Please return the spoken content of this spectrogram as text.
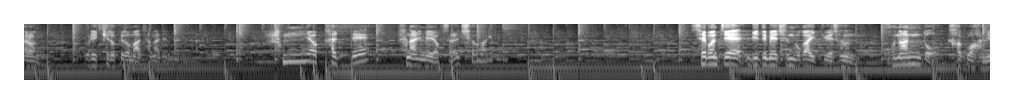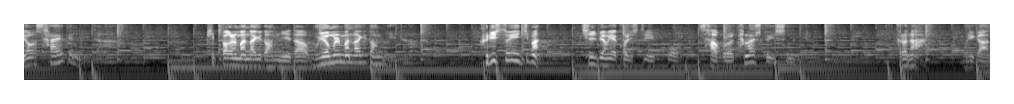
여러분, 우리 기독교도 마찬가지입니다. 합력할 때 하나님의 역사를 체험하게 됩니다. 세 번째 믿음의 진보가 있기 위해서는 고난도 각오하며 살아야 됩니다. 핍박을 만나기도 합니다. 위험을 만나기도 합니다. 그리스도인이지만 질병에 걸릴 수도 있고 사고를 당할 수도 있습니다. 그러나 우리가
